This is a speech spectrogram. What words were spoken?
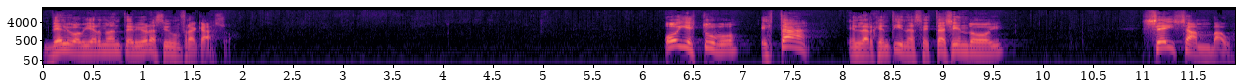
del gobierno anterior ha sido un fracaso. Hoy estuvo, está en la Argentina, se está yendo hoy, Jay Shambau,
